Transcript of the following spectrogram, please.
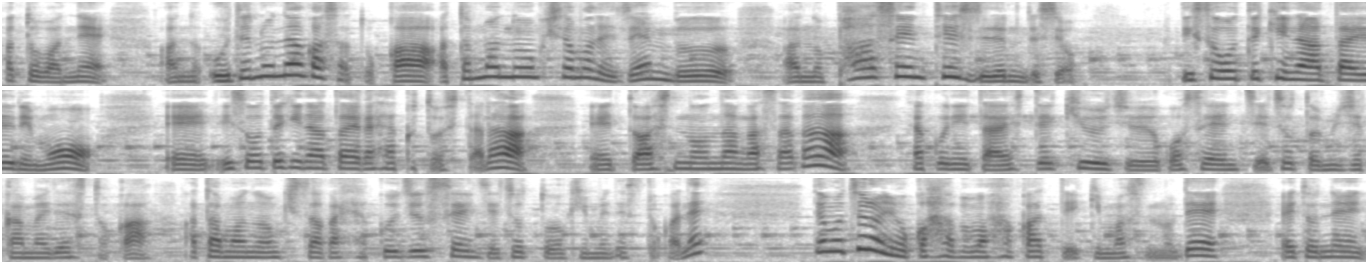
あとはねあの腕の長さとか頭の大きさまで全部あのパーセンテージで出るんですよ。理想的な値よりも、えー、理想的な値が100としたら、えーと、足の長さが100に対して95センチでちょっと短めですとか頭の大きさが110センチでちょっと大きめですとかねでもちろん横幅も測っていきますので、えっ、とね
